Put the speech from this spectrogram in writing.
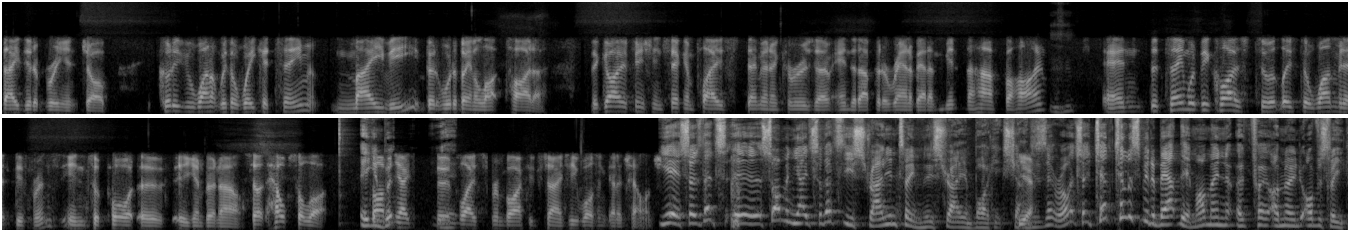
they did a brilliant job. Could have won it with a weaker team? Maybe, but it would have been a lot tighter. The guy who finished in second place, Damiano Caruso, ended up at around about a minute and a half behind. And the team would be close to at least a one minute difference in support of Egan Bernal. So it helps a lot. Egan Simon Ber- Yates, third yeah. place from Bike Exchange, he wasn't going to challenge. Yeah, so that's uh, Simon Yates. So that's the Australian team, the Australian Bike Exchange. Yeah. Is that right? So tell, tell us a bit about them. I mean, uh, for, I mean, obviously,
